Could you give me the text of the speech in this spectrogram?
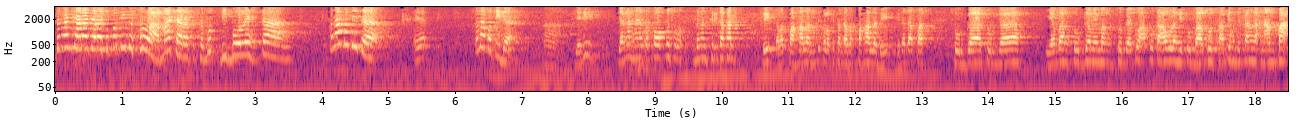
dengan cara-cara seperti itu selama cara tersebut dibolehkan. Kenapa tidak? Ya. Kenapa tidak? Nah, jadi jangan hanya terfokus dengan ceritakan, Dek, dapat pahala nanti kalau kita dapat pahala, Dek, kita dapat surga, surga. Ya bang, surga memang surga itu aku tahu lah itu bagus, tapi sampai sekarang nggak nampak.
